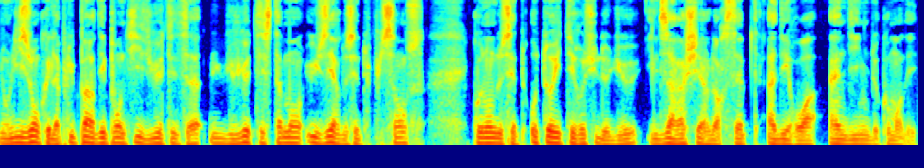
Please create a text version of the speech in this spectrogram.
Nous lisons que la plupart des pontifes du Vieux Testament usèrent de cette puissance, qu'au nom de cette autorité reçue de Dieu, ils arrachèrent leur sceptre à des rois indignes de commander.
